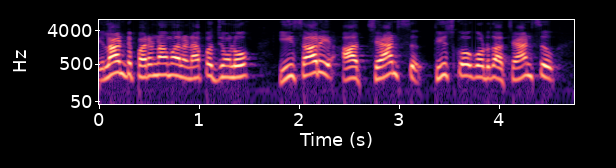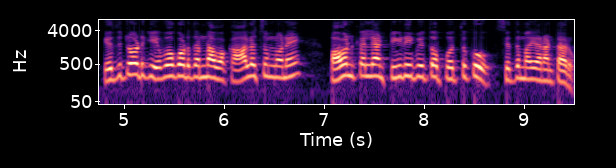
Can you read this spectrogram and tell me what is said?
ఇలాంటి పరిణామాల నేపథ్యంలో ఈసారి ఆ ఛాన్స్ తీసుకోకూడదు ఆ ఛాన్స్ ఎదుటోటికి ఇవ్వకూడదన్న ఒక ఆలోచనలోనే పవన్ కళ్యాణ్ టీడీపీతో పొత్తుకు సిద్ధమయ్యారంటారు.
